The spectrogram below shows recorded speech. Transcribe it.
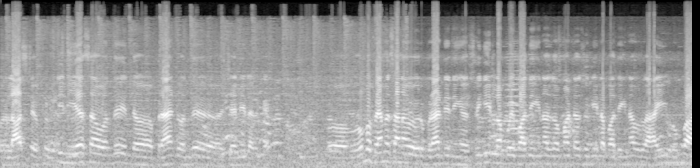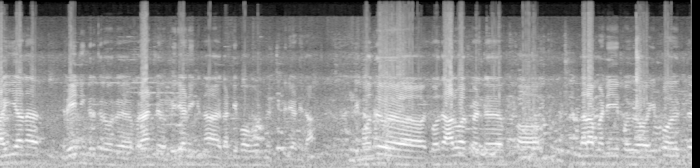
ஒரு லாஸ்ட் ஃபிஃப்டீன் இயர்ஸாக வந்து இந்த பிராண்ட் வந்து சென்னையில் இருக்கு. ரொம்ப ஃபேமஸான ஒரு பிராண்டு நீங்கள் ஸ்விக்கிலாம் போய் பார்த்தீங்கன்னா ஜொமேட்டோ ஸ்விக்கியில் பார்த்தீங்கன்னா ஒரு ஹை ரொம்ப ஹையான ரேட்டிங் இருக்கிற ஒரு பிராண்டு பிரியாணிக்குன்னா கண்டிப்பாக ஓல்டு மிர்ச்சி பிரியாணி தான். இப்போ வந்து இப்போ வந்து ஆழ்வார்பேட்டு தராமணி இப்போ இப்போ வந்து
